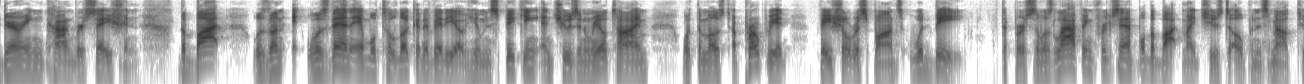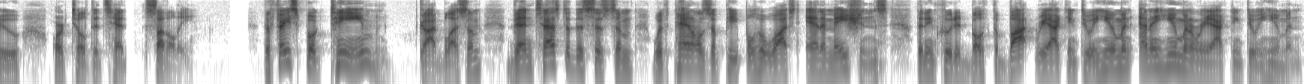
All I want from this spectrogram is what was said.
during conversation. The bot was then, was then able to look at a video of human speaking and choose in real time what the most appropriate facial response would be. The person was laughing, for example, the bot might choose to open its mouth to or tilt its head subtly. The Facebook team, God bless them, then tested the system with panels of people who watched animations that included both the bot reacting to a human and a human reacting to a human.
